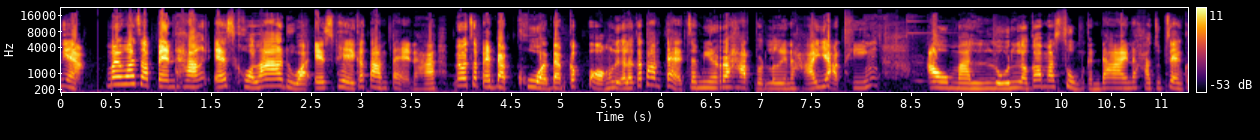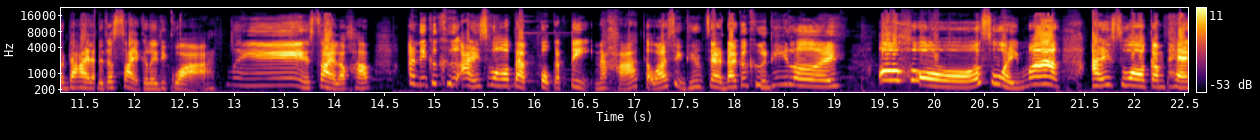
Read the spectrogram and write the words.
เนี่ย ไม่ว่าจะเป็นทั้ง S Cola หรือว่า S Pay ก็ตามแต่นะคะ ไม่ว่าจะเป็นแบบขวดแบบกระป๋องหรืออะไรก็ตามแต่จะมีรหัสหมดเลยนะคะ อย่าทิ้งเอามาลุ้นแล้วก็มาสุ่มกันได้นะคะ จุ๊บแจงก็ได้แล้วเดี๋ยวจะใส่กันเลยดีกว่านี่ ใส่แล้วครับ อันนี้ก็คือไอซ์วอลแบบปกตินะคะ แต่ว่าสิ่งที่จุ๊บแจงได้ก็คือนี่เลย โอ้โห สวยมากไอซ์วอลกำแพง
